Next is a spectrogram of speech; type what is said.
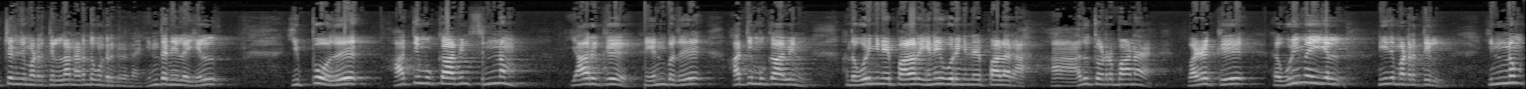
உச்சநீதிமன்றத்திலெல்லாம் நடந்து கொண்டிருக்கின்றன. இந்த நிலையில் இப்போது அதிமுகவின் சின்னம் யாருக்கு என்பது அதிமுகவின் அந்த ஒருங்கிணைப்பாளர் இணை ஒருங்கிணைப்பாளர் அது தொடர்பான வழக்கு உரிமையியல் நீதிமன்றத்தில் இன்னும்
